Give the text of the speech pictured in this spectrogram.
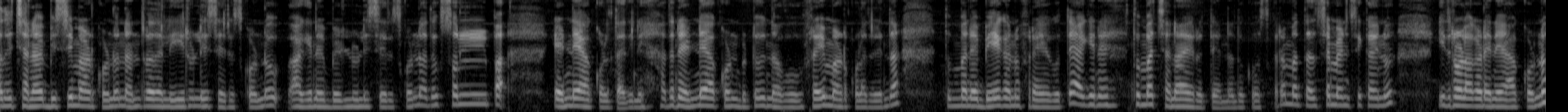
ಅದು ಚೆನ್ನಾಗಿ ಬಿಸಿ ಮಾಡಿಕೊಂಡು ನಂತರದಲ್ಲಿ ಈರುಳ್ಳಿ ಸೇರಿಸ್ಕೊಂಡು ಹಾಗೆಯೇ ಬೆಳ್ಳುಳ್ಳಿ ಸೇರಿಸ್ಕೊಂಡು ಅದಕ್ಕೆ ಸ್ವಲ್ಪ ಎಣ್ಣೆ ಹಾಕ್ಕೊಳ್ತಾ ಇದ್ದೀನಿ. ಅದನ್ನು ಎಣ್ಣೆ ಹಾಕ್ಕೊಂಡ್ಬಿಟ್ಟು ನಾವು ಫ್ರೈ ಮಾಡ್ಕೊಳ್ಳೋದ್ರಿಂದ ತುಂಬಾ ಬೇಗನೂ ಫ್ರೈ ಆಗುತ್ತೆ ಹಾಗೆಯೇ ತುಂಬ ಚೆನ್ನಾಗಿರುತ್ತೆ ಅನ್ನೋದಕ್ಕೋಸ್ಕರ. ಮತ್ತು ಹಸಿಮೆಣ್ಸಿಕಾಯಿನೂ ಇದರೊಳಗಡೆ ಹಾಕ್ಕೊಂಡು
